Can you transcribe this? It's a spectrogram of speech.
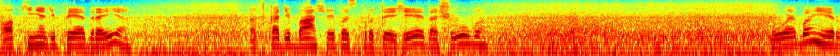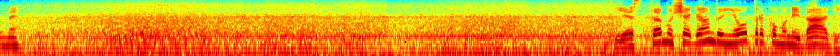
roquinha de pedra aí, ó. Vai ficar debaixo aí para se proteger da chuva. Ou é banheiro, né? Estamos chegando em outra comunidade.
